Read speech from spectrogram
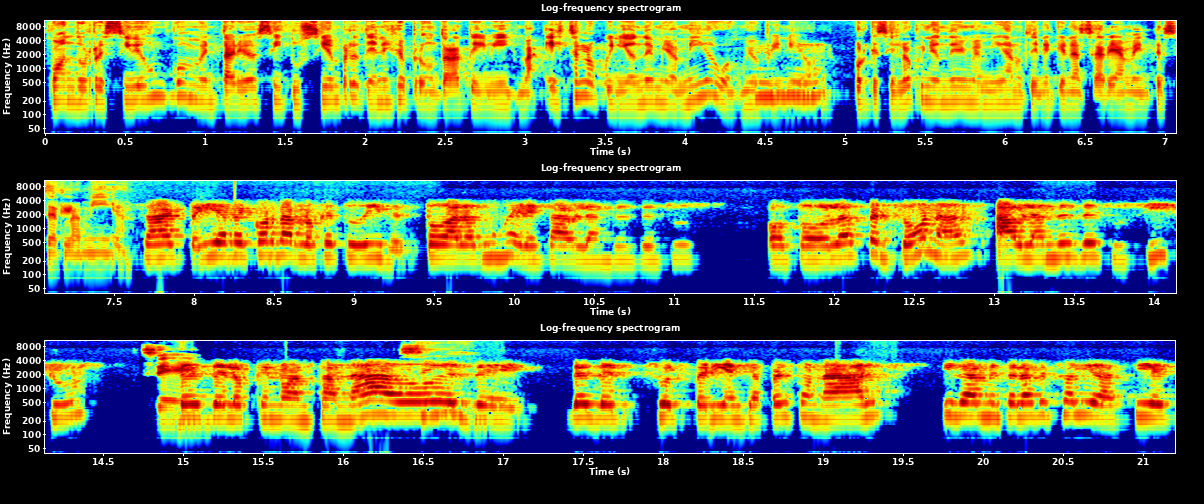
cuando recibes un comentario así, tú siempre tienes que preguntar a ti misma, ¿esta es la opinión de mi amiga o es mi opinión? Porque si es la opinión de mi amiga, no tiene que necesariamente ser la mía. Exacto, y es recordar lo que tú dices, todas las mujeres hablan desde sus, o todas las personas hablan desde sus issues, desde lo que no han sanado, desde desde su experiencia personal y realmente la sexualidad sí es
